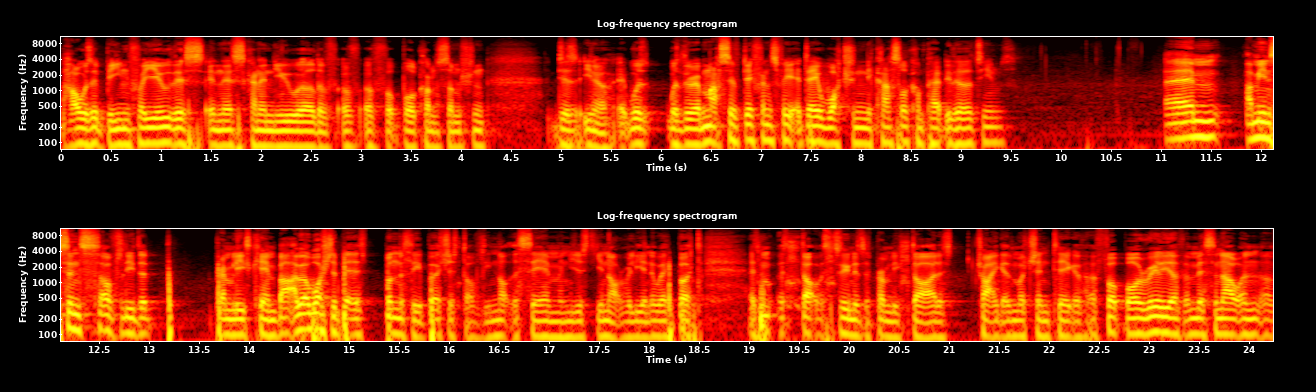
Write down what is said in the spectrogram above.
how has it been for you this in this kind of new world of, of, of football consumption? Does you know it was was there a massive difference for you today watching Newcastle compared to the other teams? Um, I mean, since obviously the Premier League came back, I watched a bit of Bundesliga, but it's just obviously not the same, and you just you're not really into it. But as, as soon as the Premier League started, just trying to get as much intake of, of football. Really, I've been missing out on uh,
